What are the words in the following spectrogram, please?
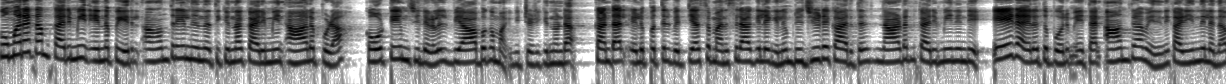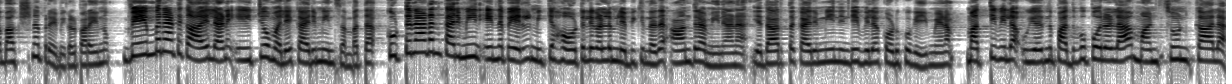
കുമരകം കരിമീൻ എന്ന പേരിൽ ആന്ധ്രയിൽ നിന്നെത്തിക്കുന്ന കരിമീൻ ആലപ്പുഴ കോട്ടയം ജില്ലകളിൽ വ്യാപകമായി വിറ്റഴിക്കുന്നുണ്ട്. കണ്ടാൽ എളുപ്പത്തിൽ വ്യത്യാസം മനസ്സിലാകില്ലെങ്കിലും രുചിയുടെ കാര്യത്തിൽ നാടൻ കരിമീനിന്റെ ഏഴ് അയലത്ത് പോലും എത്താൻ ആന്ധ്രാമീനിന് കഴിയുന്നില്ലെന്ന് ഭക്ഷണപ്രേമികൾ പറയുന്നു. വേമ്പനാട്ട് കായലാണ് ഏറ്റവും വലിയ കരിമീൻ സമ്പത്ത്. കുട്ടനാടൻ കരിമീൻ എന്ന പേരിൽ മിക്ക ഹോട്ടലുകളിലും ലഭിക്കുന്നത് ആന്ധ്രാമീനാണ് യഥാർത്ഥ കരിമീനിന്റെ വില കൊടുക്കുകയും വേണം. മത്തി വില ഉയർന്ന പതിവ് പോലുള്ള മൺസൂൺ കാല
